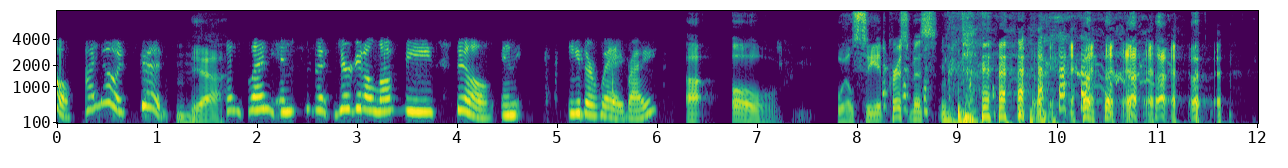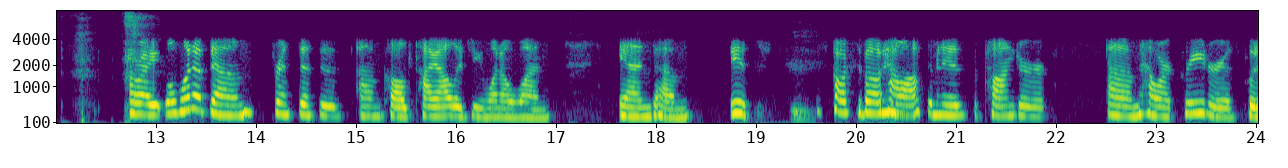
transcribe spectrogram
No, I know it's good. Yeah. And Glenn, and you're going to love me still in either way, right? Uh, oh, We'll see at Christmas. All right. Well, one of them, for instance, is um, called Pyology 101, and um, it talks about how awesome it is to ponder um, how our Creator has put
